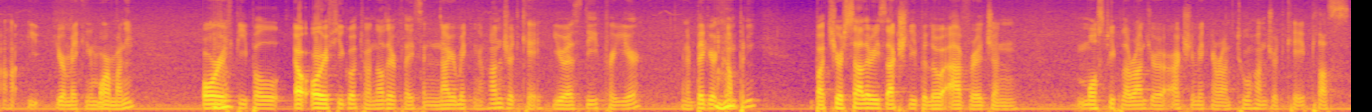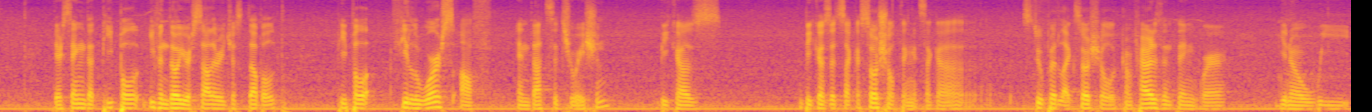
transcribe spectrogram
uh, you're making more money. Or if people, or, or if you go to another place and now you're making 100k USD per year in a bigger company, but your salary is actually below average and most people around you are actually making around 200k plus. They're saying that people, even though your salary just doubled, people feel worse off in that situation because because it's like a social thing. It's like a stupid like social comparison thing where, you know, we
